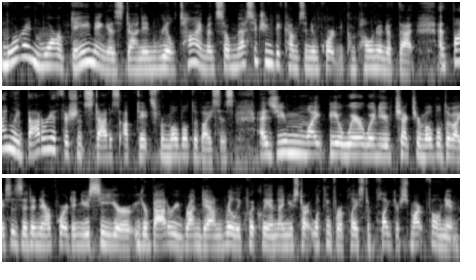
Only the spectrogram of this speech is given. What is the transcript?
More and more gaming is done in real time, and so messaging becomes an important component of that. And finally, battery efficient status updates for mobile devices. As you might be aware when you've checked your mobile devices at an airport and you see your, your battery run down really quickly, and then you start looking for a place to plug your smartphone in.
